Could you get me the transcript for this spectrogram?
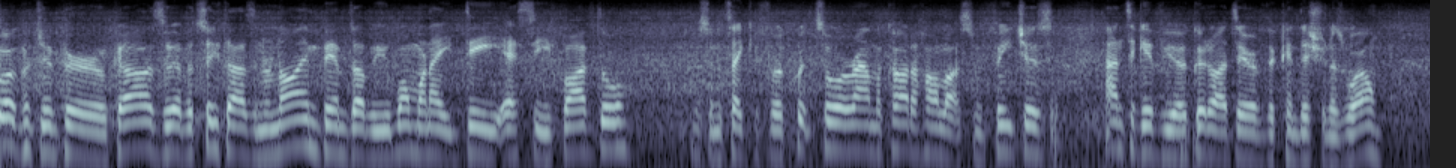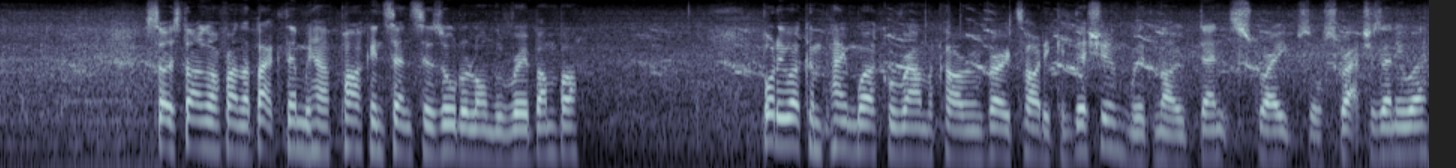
Welcome to Imperial Cars. We have a 2009 BMW 118D SE 5-door. I'm just going to take you for a quick tour around the car to highlight some features and to give you a good idea of the condition as well. So starting off around the back then we have parking sensors all along the rear bumper. Bodywork and paintwork all around the car are in very tidy condition with no dents, scrapes or scratches anywhere.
